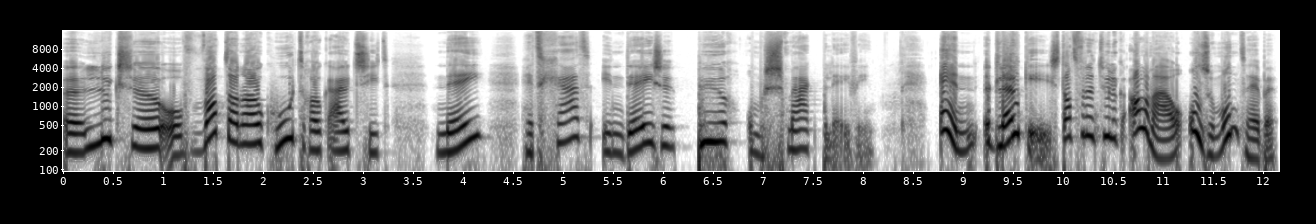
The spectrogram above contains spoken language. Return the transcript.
uh, luxe of wat dan ook, hoe het er ook uitziet. Nee, het gaat in deze puur om smaakbeleving. En het leuke is dat we natuurlijk allemaal onze mond hebben.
